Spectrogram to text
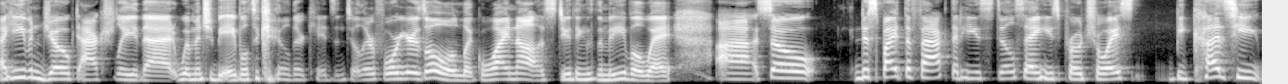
Uh, he even joked actually that women should be able to kill their kids until they're four years old. Like, why not? Let's do things the medieval way. Uh, so, despite the fact that he's still saying he's pro-choice, because he,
